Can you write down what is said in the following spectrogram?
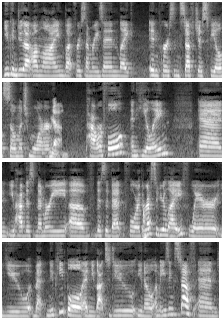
you can do that online, but for some reason, like in person stuff just feels so much more yeah. powerful and healing. And you have this memory of this event for the rest of your life where you met new people and you got to do, you know, amazing stuff and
